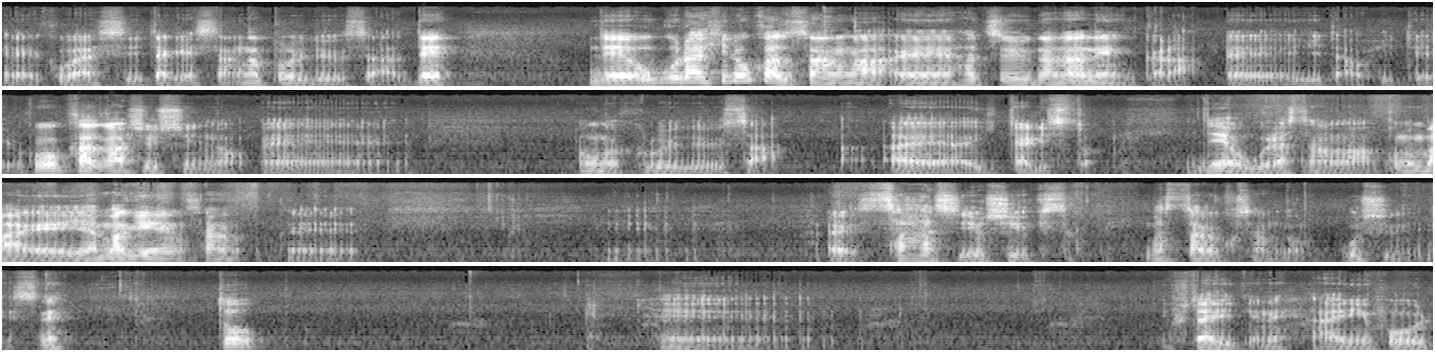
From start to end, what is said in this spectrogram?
えー、小林武さんがプロデューサーでで小倉弘和さんが、えー、87年から、えー、ギターを弾いている。ここ香川出身の、えー、音楽プロデューサー、えー、ギタリスト。で小倉さんはこの前、えー、山源さん、えーえー、あれ佐橋義行さん松たか子さんのご主人ですね。と、えー、2人でねアイリン・フォ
